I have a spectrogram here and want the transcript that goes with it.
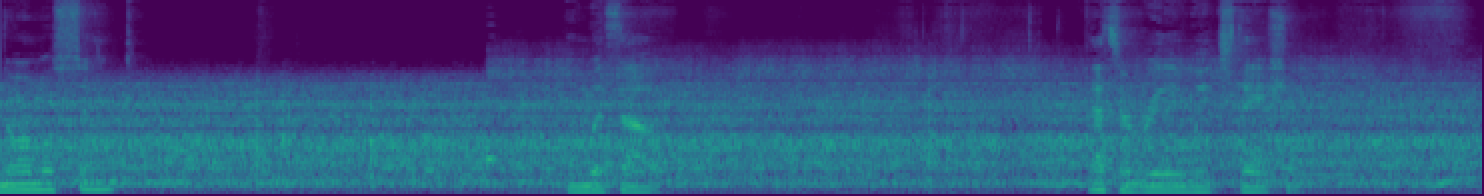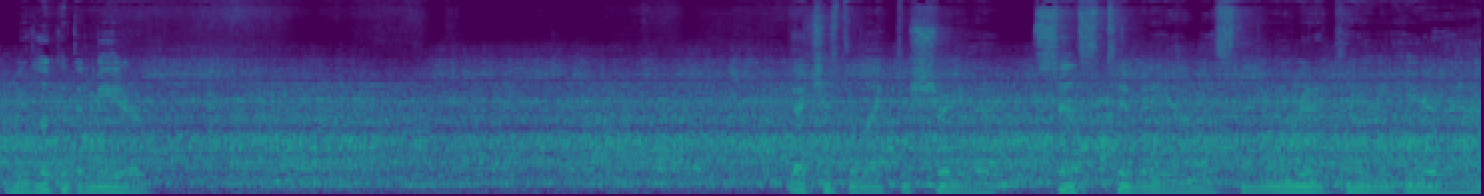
Normal sync and without. That's a really weak station. I mean, look at the meter. That's just to like to show you the sensitivity on this thing. You really can't even hear that.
